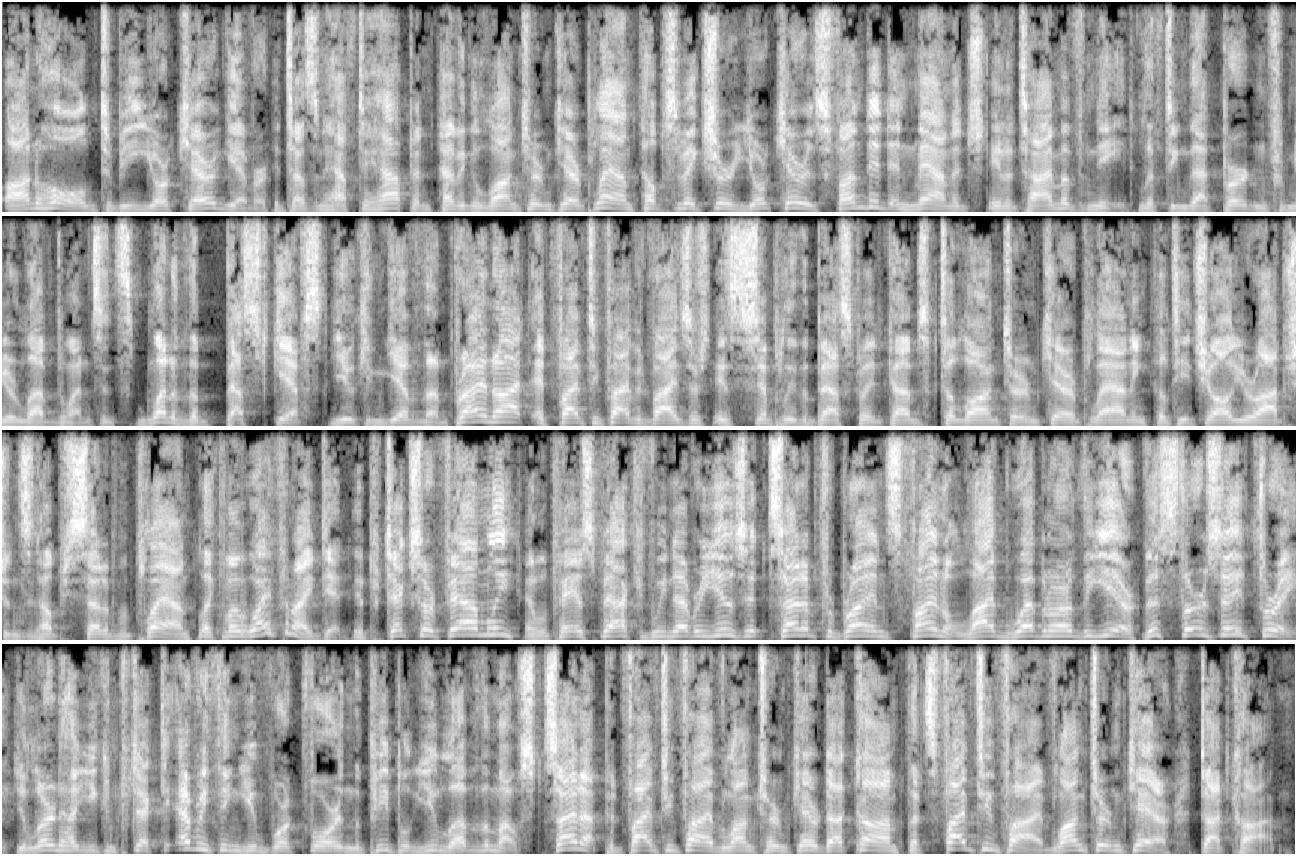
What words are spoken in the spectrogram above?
on hold to be your caregiver. It doesn't have to happen. Having a long-term care plan helps make sure your care is funded and managed in a time of need, lifting that burden from your loved ones. It's one of the best gifts you can give them. Brian Ott at 525 Advisors is simply the best when it comes to long-term care planning. He'll teach you all your options and help you set up a plan like my wife and I did. It protects our family and will pay us back if we never use it. Sign up for Brian's final live webinar of the year this Thursday at 3. You'll learn how you can protect everything you've worked for and the people you love the most. Sign up at 525longtermcare.com. That's 525longtermcare.com.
